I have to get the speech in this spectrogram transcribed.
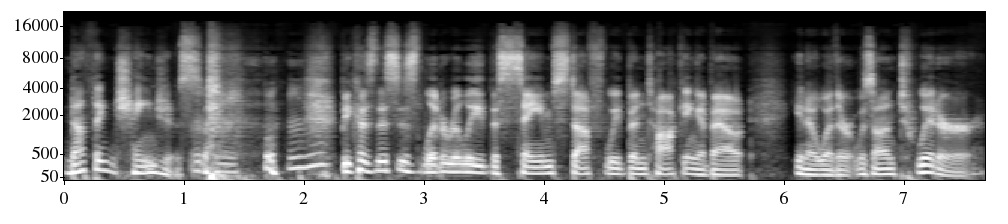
nothing changes because this is literally the same stuff we've been talking about, you know, whether it was on Twitter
